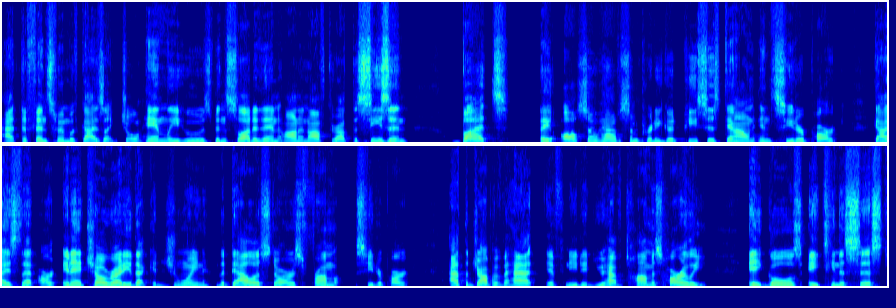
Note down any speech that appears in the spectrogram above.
at defenseman with guys like Joel Hanley, who has been slotted in on and off throughout the season. But they also have some pretty good pieces down in Cedar Park, guys that are NHL ready that could join the Dallas Stars from Cedar Park at the drop of a hat if needed. You have Thomas Harley, eight goals, 18 assists,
